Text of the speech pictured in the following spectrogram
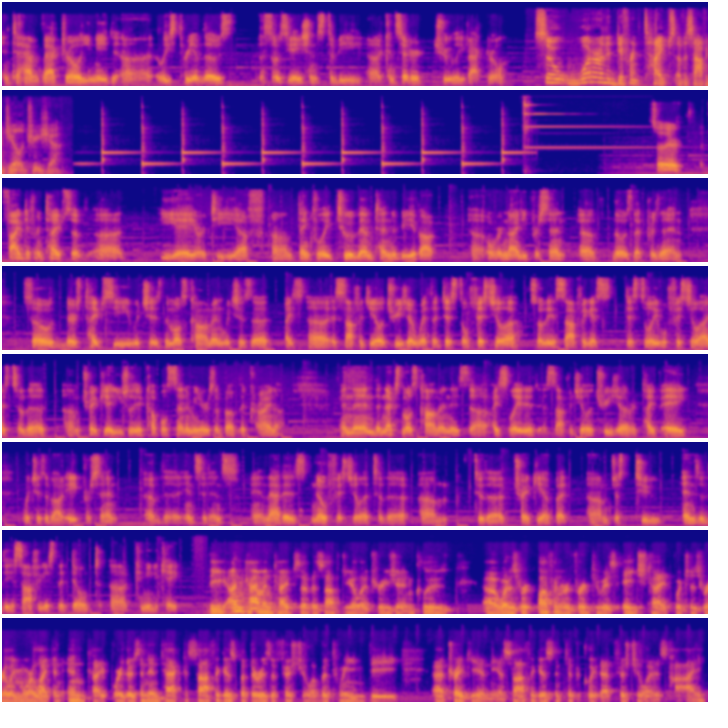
And to have VACTERL, you need uh, at least three of those associations to be uh, considered truly VACTERL. So, what are the different types of esophageal atresia? So, there are five different types of uh, EA or TEF. Um, thankfully, two of them tend to be about uh, over 90% of those that present. So there's type C, which is the most common, which is a esophageal atresia with a distal fistula. So the esophagus distally will fistulize to the um, trachea, usually a couple centimeters above the carina. And then the next most common is uh, isolated esophageal atresia or type A, which is about 8% of the incidence, and that is no fistula to the um, to the trachea, but um, just two ends of the esophagus that don't uh, communicate. The uncommon types of esophageal atresia include uh, what is re- often referred to as H type, which is really more like an N type, where there's an intact esophagus, but there is a fistula between the uh, trachea and the esophagus, and typically that fistula is high.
